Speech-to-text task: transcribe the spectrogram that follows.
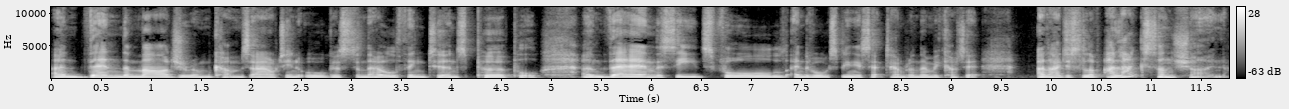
And then the marjoram comes out in August and the whole thing turns purple. And then the seeds fall end of August, beginning of September, and then we cut it and I just love. I like sunshine.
